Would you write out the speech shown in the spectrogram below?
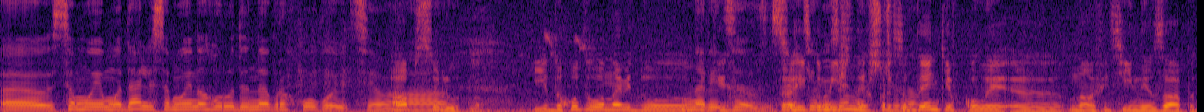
е, самої медалі, самої нагороди не враховується. а- Абсолютно. І доходило навіть до Навіть таких трагікомічних прецедентів, коли е, на офіційний запит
